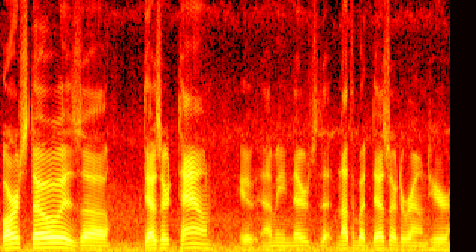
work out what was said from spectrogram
Barstow is a desert town. I mean, there's nothing but desert around here.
